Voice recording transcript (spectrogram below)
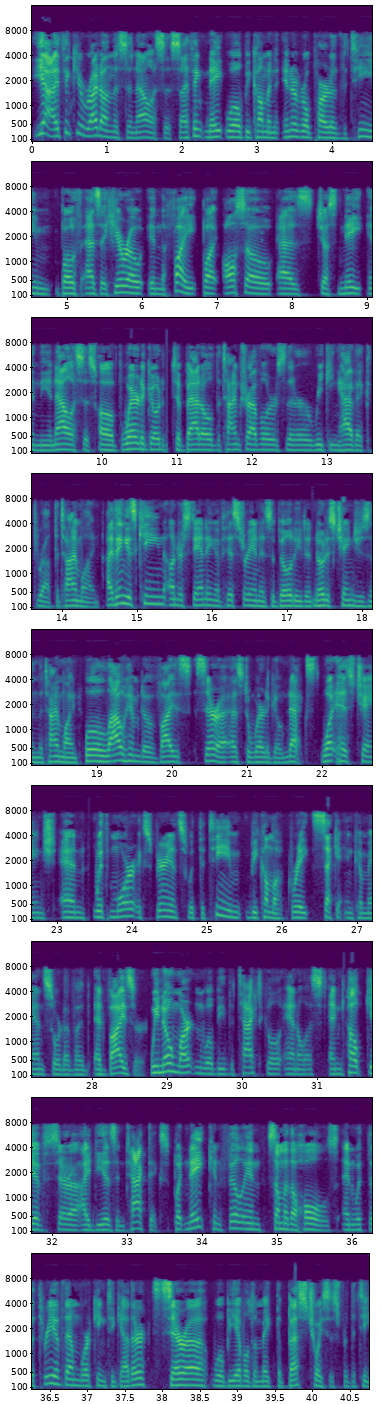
Yeah, I think you're right on this analysis. I think Nate will become an integral part of the team, both as a hero in the fight, but also as just Nate in the analysis of where to go to, to battle the time travelers that are wreaking havoc throughout the timeline. I think his keen understanding of history and his ability to notice changes in the timeline will allow him to advise Sara as to where to go next, what has changed, and with more experience with the team, become a great second in command sort of an advisor. We know Martin will be the tactical analyst and help give Sara ideas and tactics, but Nate can fill in some of the holes. And with the three of them working together, Sara will be able to make the best choices for the team.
